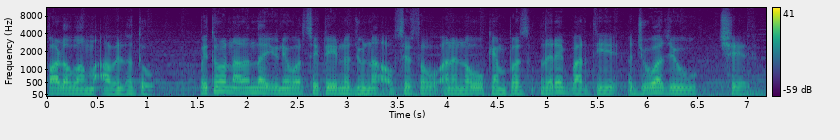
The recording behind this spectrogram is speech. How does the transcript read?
ફાળવવામાં આવેલ હતો. મિત્રો, નાલંદા યુનિવર્સિટીના જૂના અવશેષો અને નવું કેમ્પસ દરેક ભારતીય જોવા જેવું છે.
